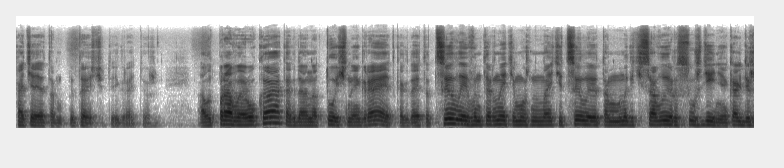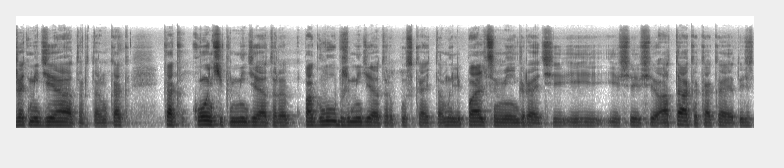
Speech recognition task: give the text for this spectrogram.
Хотя я там пытаюсь что-то играть тоже. А вот правая рука, когда она точно играет, когда это целые в интернете можно найти целые там многочасовые рассуждения, как держать медиатор, там, как, как кончиком медиатора, поглубже медиатор пускать, там, или пальцами играть, и, и, и все, и все, атака какая. То есть,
